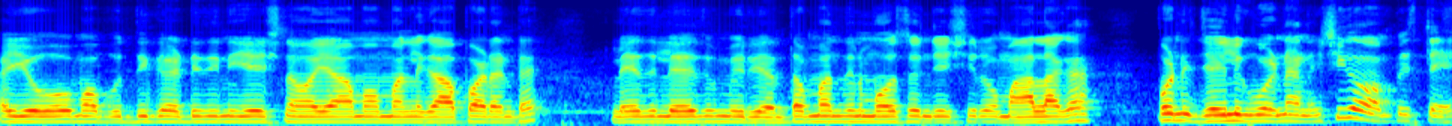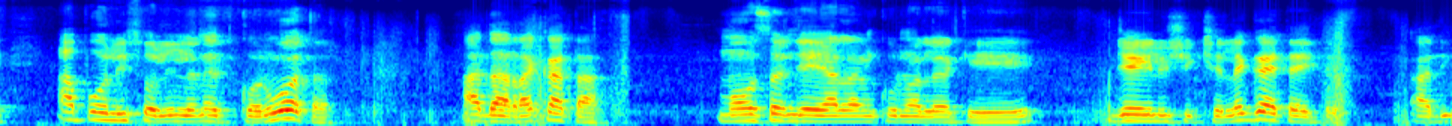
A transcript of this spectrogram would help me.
అయ్యో మా బుద్ధి గడ్డి తిని చేసినావయ్యా మమ్మల్ని కాపాడంటే? లేదు లేదు మీరు ఎంతమందిని మోసం చేసిరో మాలాగా పోండి జైలుకి పోండి అనేసి ఇక పంపిస్తే ఆ పోలీసు వాళ్ళని ఎత్తుకొని పోతారు. అదర కథ మోసం చేయాలనుకున్న వాళ్ళకి జైలు శిక్షలే గత అవుతాయి అది.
